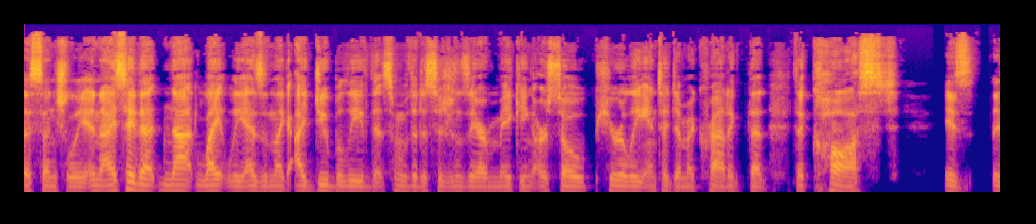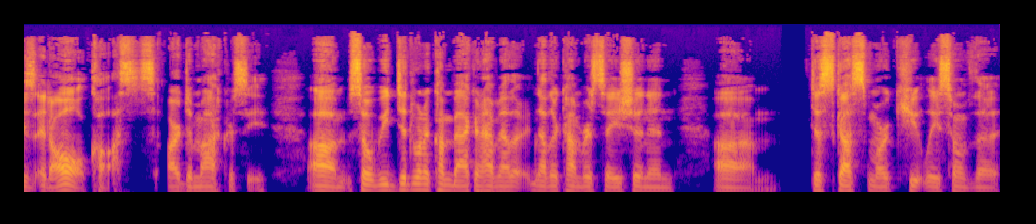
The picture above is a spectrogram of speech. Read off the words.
essentially and i say that not lightly as in like i do believe that some of the decisions they are making are so purely anti-democratic that the cost is is at all costs our democracy. Um so we did want to come back and have another another conversation and um discuss more acutely some of the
